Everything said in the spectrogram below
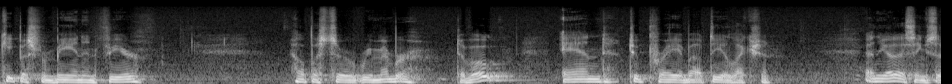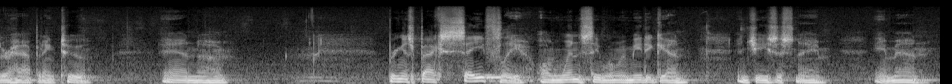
keep us from being in fear. Help us to remember to vote and to pray about the election and the other things that are happening too. And uh, bring us back safely on Wednesday when we meet again. In Jesus' name, amen.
